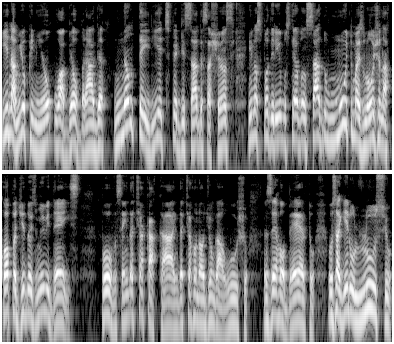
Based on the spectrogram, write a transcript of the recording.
E, na minha opinião, o Abel Braga não teria desperdiçado essa chance e nós poderíamos ter avançado muito mais longe na Copa de 2010. Pô, você ainda tinha Kaká, ainda tinha Ronaldinho Gaúcho, Zé Roberto, o zagueiro Lúcio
